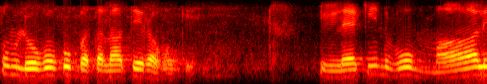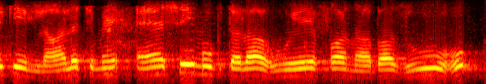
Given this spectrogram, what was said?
تم لوگوں کو بتلاتے رہو گے۔ لیکن وہ مال کے لالچ میں ایسے مبتلا ہوئے فنابازو ہو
